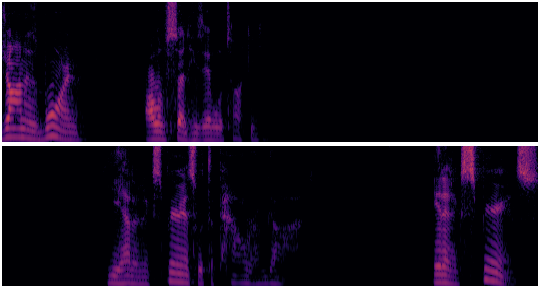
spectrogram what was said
John is born, all of a sudden he's able to talk again. He had an experience with the power of God. He had an experience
